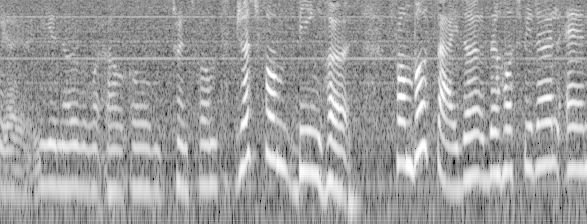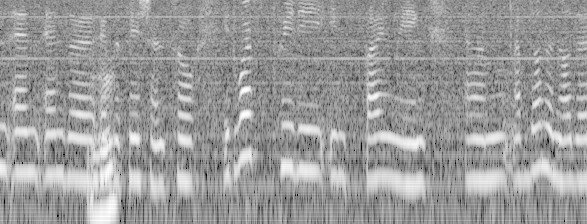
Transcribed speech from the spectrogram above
uh, you know uh, transform just from being heard from both sides, the, the hospital and and and the, and Mhm. the patient. So it was pretty inspiring. Um, I've done another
